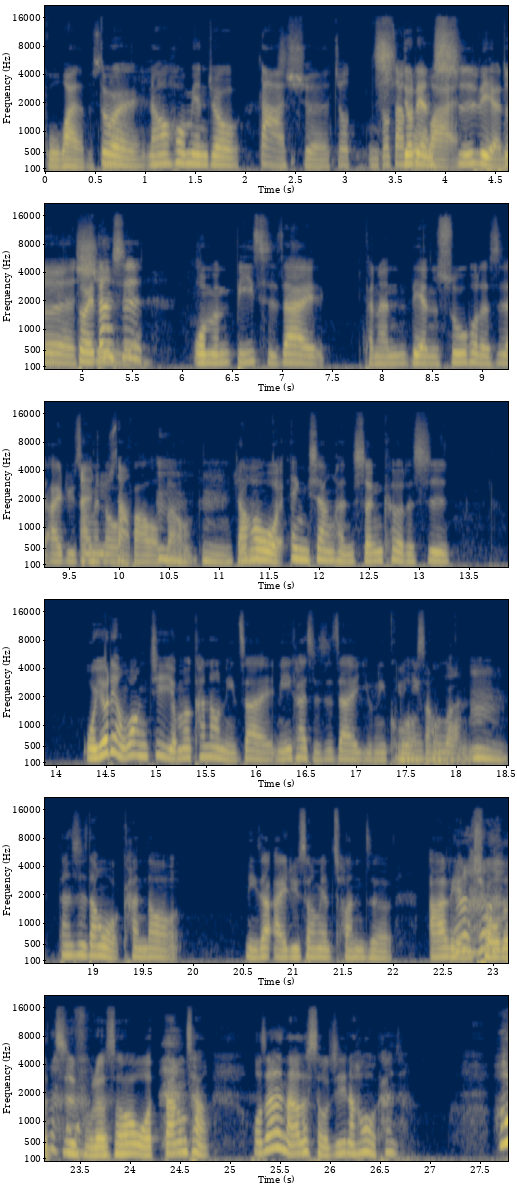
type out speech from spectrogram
国外了，不是吗？对，然后后面就大学就你都在有点失联，对对，但是。我们彼此在可能脸书或者是 IG 上面都有 follow 到，嗯，然后我印象很深刻的是，我有点忘记有没有看到你在，你一开始是在 Uniqlo 上班，嗯，但是当我看到你在 IG 上面穿着阿联酋的制服的时候，我当场 我真的拿着手机，然后我看，Oh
